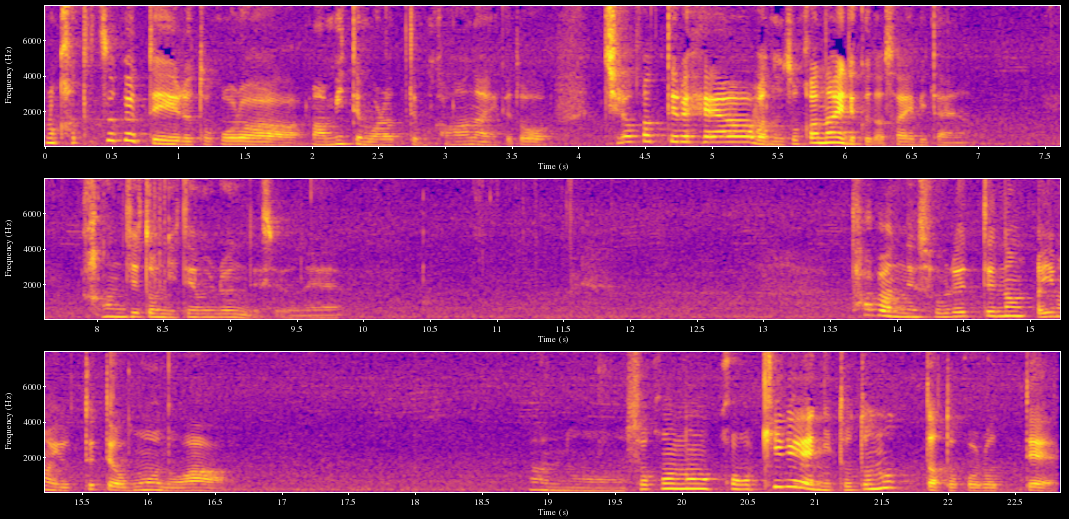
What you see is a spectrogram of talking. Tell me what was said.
この片付けているところは、まあ、見てもらっても構わないけど散らかってる部屋は覗かないでくださいみたいな感じと似てるんですよね。多分ねそれってなんか今言ってて思うのはあのそこのこう綺麗に整ったところって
